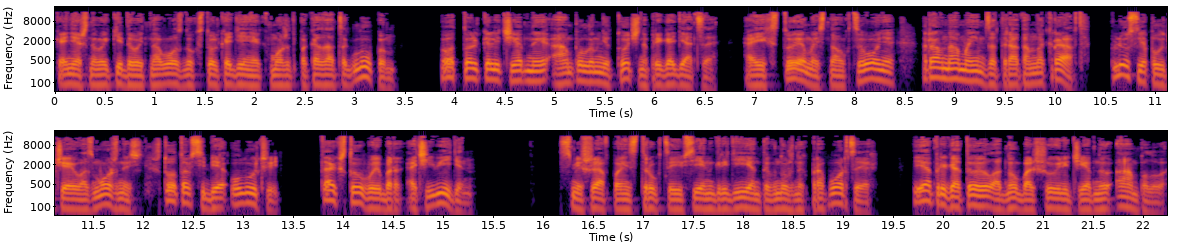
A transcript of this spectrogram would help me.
Конечно, выкидывать на воздух столько денег может показаться глупым, вот только лечебные ампулы мне точно пригодятся, а их стоимость на аукционе равна моим затратам на крафт. Плюс я получаю возможность что-то в себе улучшить. Так что выбор очевиден. Смешав по инструкции все ингредиенты в нужных пропорциях, я приготовил одну большую лечебную ампулу.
